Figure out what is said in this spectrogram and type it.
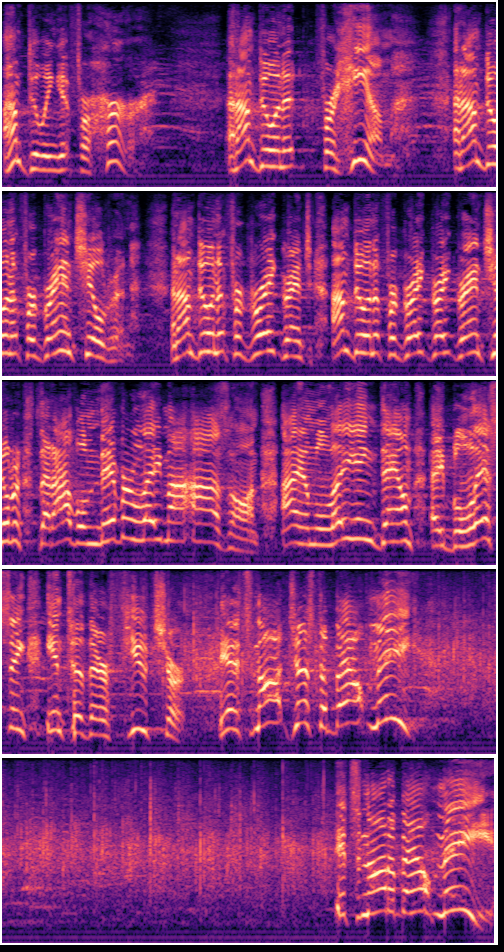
I'm doing it for her. And I'm doing it for him. And I'm doing it for grandchildren. And I'm doing it for great grandchildren. I'm doing it for great great grandchildren that I will never lay my eyes on. I am laying down a blessing into their future. It's not just about me. It's not about me.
